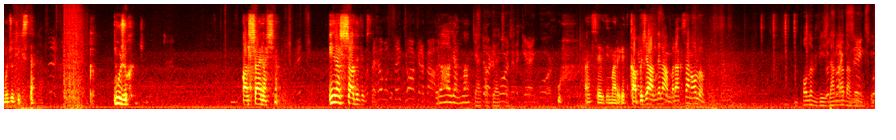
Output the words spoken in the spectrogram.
Mucuk X'te. Mucuk. Aşağı in aşağı. İn aşağı dedim sana. Bırak gel lan. Gel kapıyı açıyoruz. Uf. En sevdiğim hareket. Kapıcı Hamdi lan bıraksan oğlum. Oğlum vicdanlı adam benimki.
